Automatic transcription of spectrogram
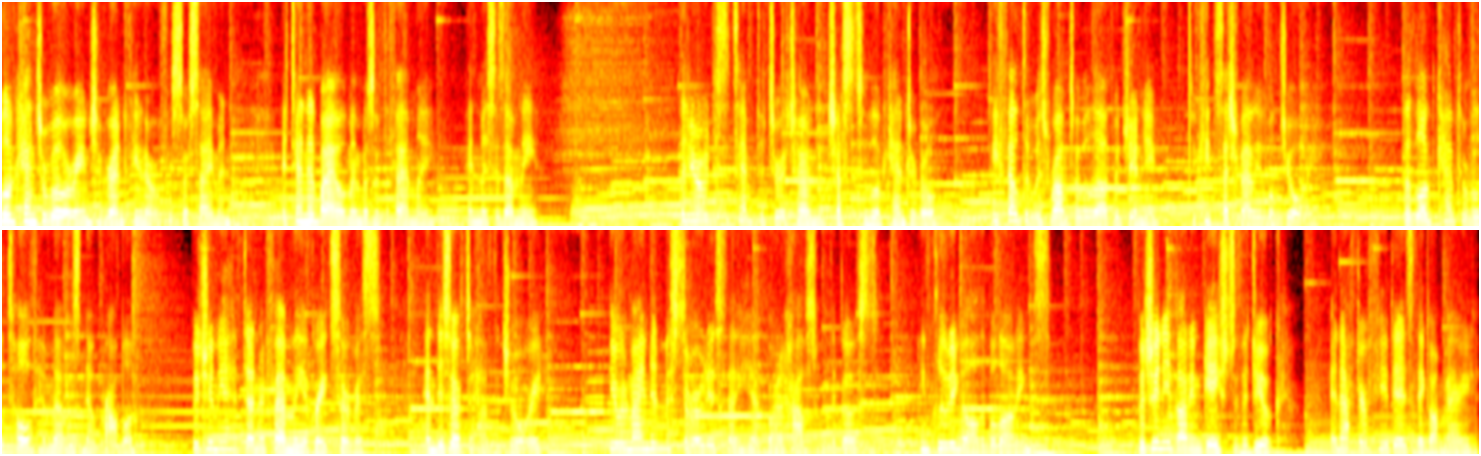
Lord Canterville arranged a grand funeral for Sir Simon, attended by all members of the family, and Mrs. Umney. The hero just attempted to return the chest to Lord Canterville. He felt it was wrong to allow Virginia to keep such valuable jewelry. But Lord Canterville told him that was no problem. Virginia had done her family a great service, and deserved to have the jewelry. He reminded Mr. Otis that he had bought a house with the ghost, including all the belongings. Virginia got engaged to the Duke, and after a few days they got married.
